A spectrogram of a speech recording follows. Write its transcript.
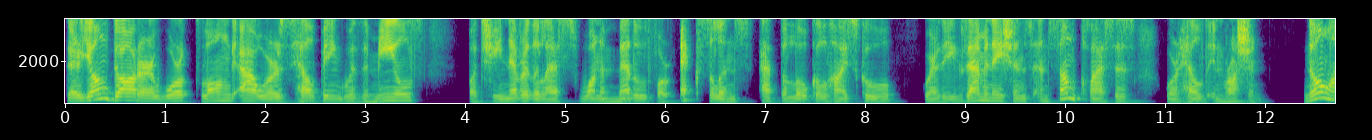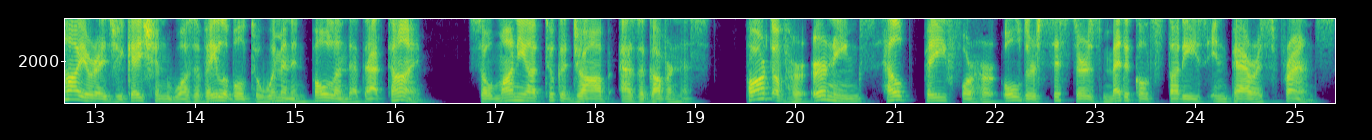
Their young daughter worked long hours helping with the meals, but she nevertheless won a medal for excellence at the local high school where the examinations and some classes were held in Russian. No higher education was available to women in Poland at that time, so Mania took a job as a governess. Part of her earnings helped pay for her older sister's medical studies in Paris, France.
